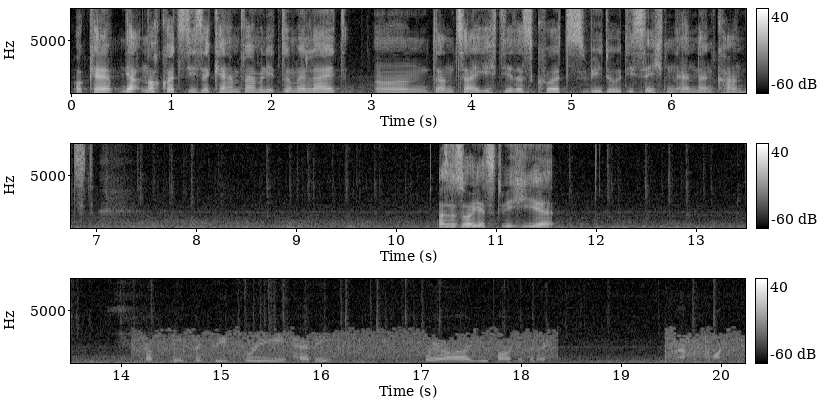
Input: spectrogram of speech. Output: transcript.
Okay, ja, noch kurz diese Cam Family, tut mir leid. Und dann zeige ich dir das kurz, wie du die Sichten ändern kannst. Also so jetzt wie hier. 263 Heavy, where are you parking today? Around 22.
